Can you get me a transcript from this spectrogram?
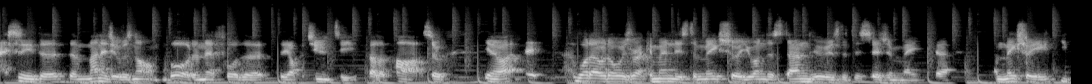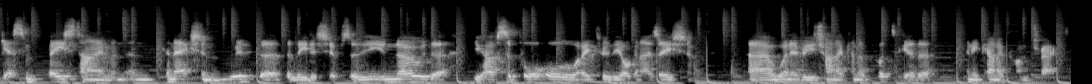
actually the, the manager was not on board and therefore the, the opportunity fell apart. So, you know, it, what I would always recommend is to make sure you understand who is the decision maker and make sure you, you get some face time and, and connection with the, the leadership so that you know that you have support all the way through the organization uh, whenever you're trying to kind of put together any kind of contract.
